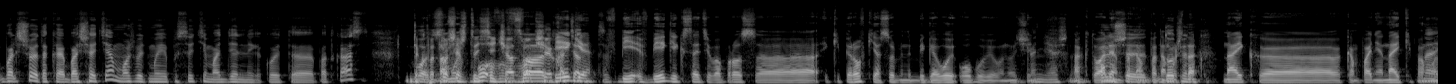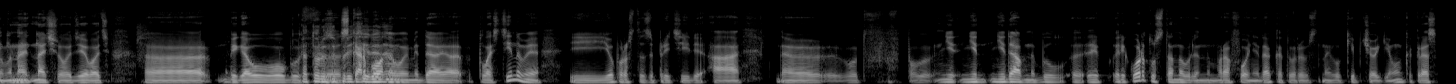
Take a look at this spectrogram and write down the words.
большая такая большая тема. Может быть, мы посвятим отдельный какой-то подкаст. Так вот. Потому Слушай, что сейчас в вообще беге, хотят... в, беге, в беге, кстати, вопрос э, экипировки, особенно беговой обуви, он очень Конечно. актуален, Помнишь, потому, потому что Nike, э, компания Nike, по-моему, Nike, на, Nike. начала делать э, беговую обувь с карбоновыми да? Да, пластинами, и ее просто запретили. А э, вот в, не, не, недавно был э, рекорд установлен на марафоне, да, который установил Кипчоги. Он как раз,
